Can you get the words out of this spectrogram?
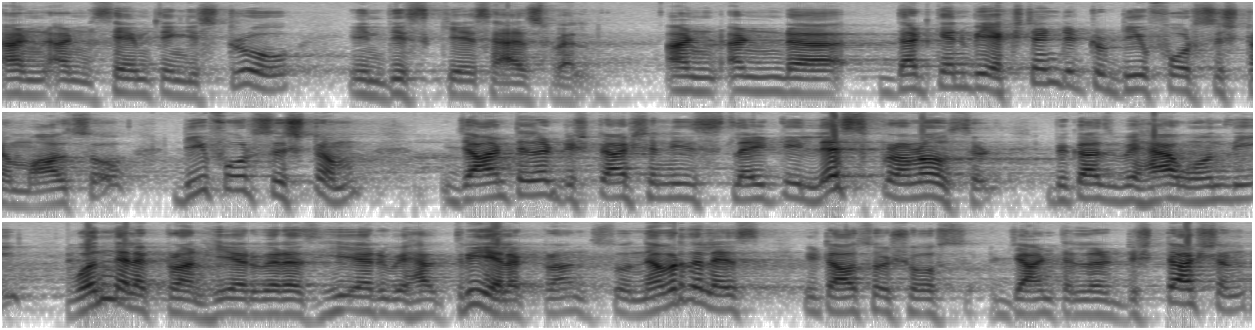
and, and same thing is true in this case as well. And, and uh, that can be extended to D4 system also. D4 system Jahn distortion is slightly less pronounced because we have only 1 electron here whereas here we have 3 electrons. So, nevertheless it also shows Jahn-Teller distortion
